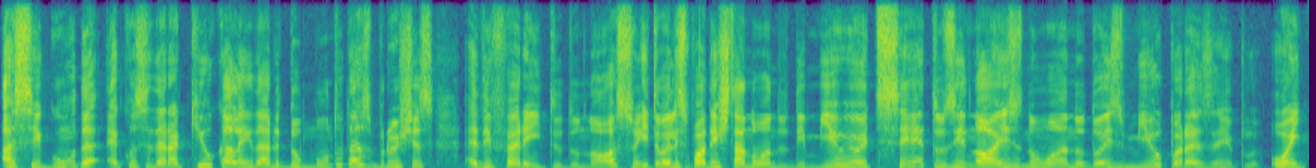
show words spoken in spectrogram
A segunda é considerar que o calendário do mundo das bruxas é diferente do nosso, então eles podem estar no ano de 1800 e nós no ano 2000, por exemplo. Ou então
